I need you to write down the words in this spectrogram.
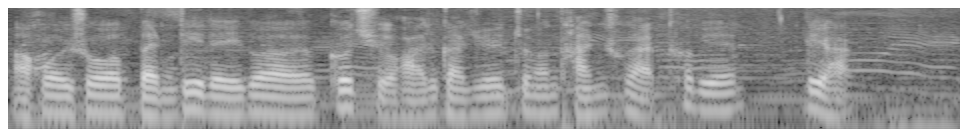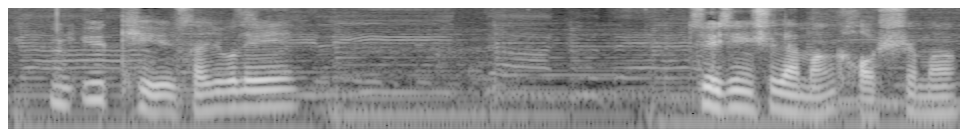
啊，或者说本地的一个歌曲的话，就感觉就能弹出来，特别厉害。嗯，Yuki，啥叫嘞？最近是在忙考试吗？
